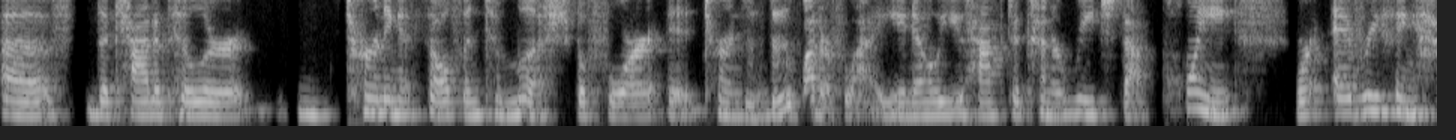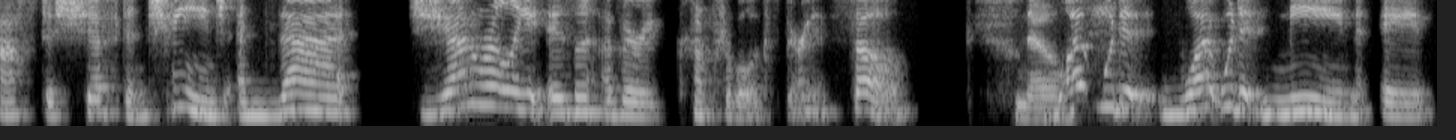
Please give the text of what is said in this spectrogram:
of the caterpillar turning itself into mush before it turns mm-hmm. into a butterfly. You know, you have to kind of reach that point where everything has to shift and change. And that generally isn't a very comfortable experience. So, no. What would it what would it mean a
